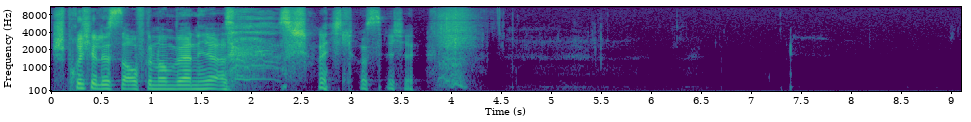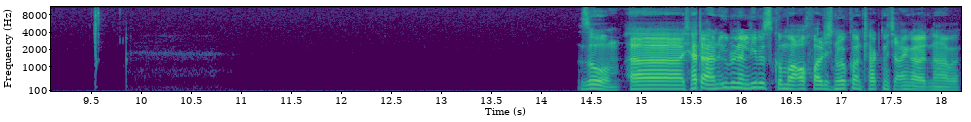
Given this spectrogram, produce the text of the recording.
Sprücheliste aufgenommen werden hier. Also, das ist schon echt lustig. Ey. So, äh, ich hatte einen üblen Liebeskummer, auch weil ich Nullkontakt nicht eingehalten habe.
